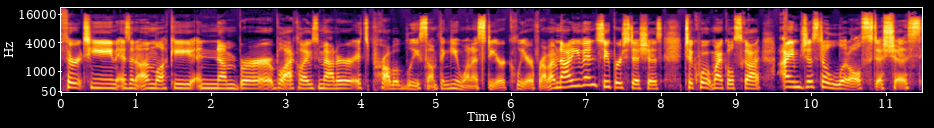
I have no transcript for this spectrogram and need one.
13 is an unlucky number. Black Lives Matter, it's probably something you want to steer clear from. I'm not even superstitious, to quote Michael Scott. I'm just a little stitious.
